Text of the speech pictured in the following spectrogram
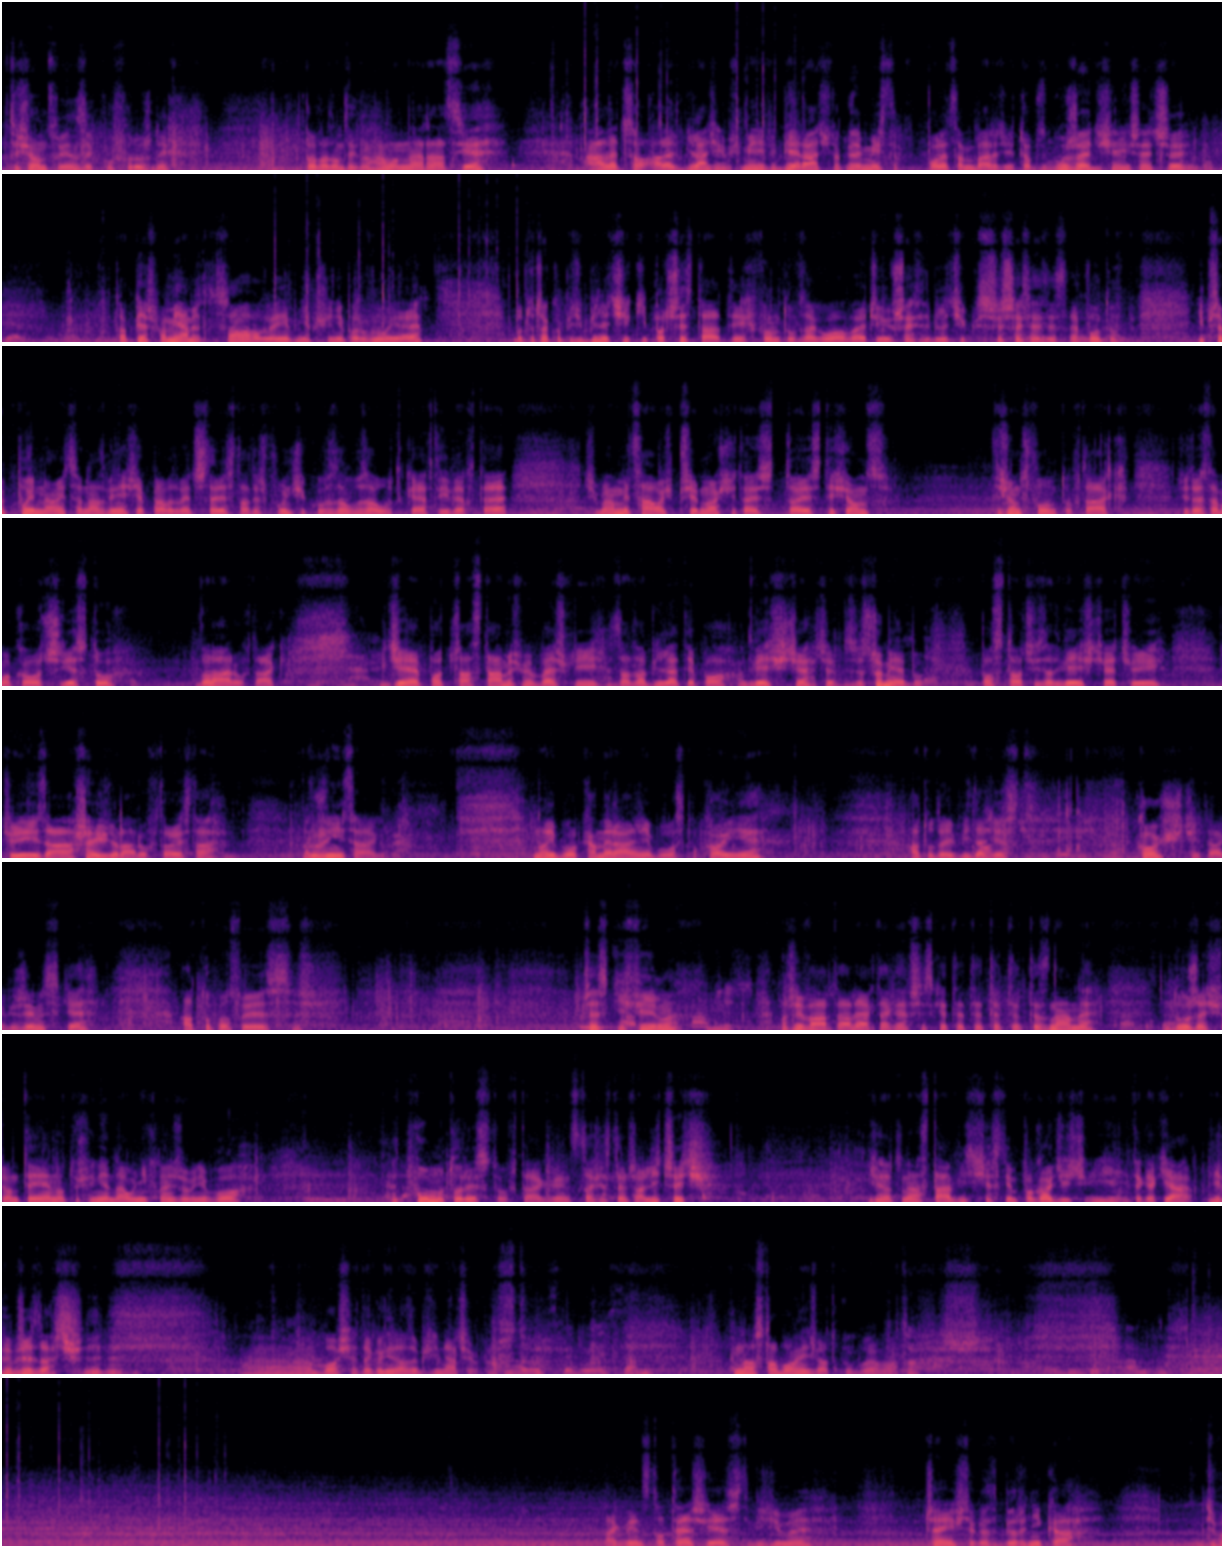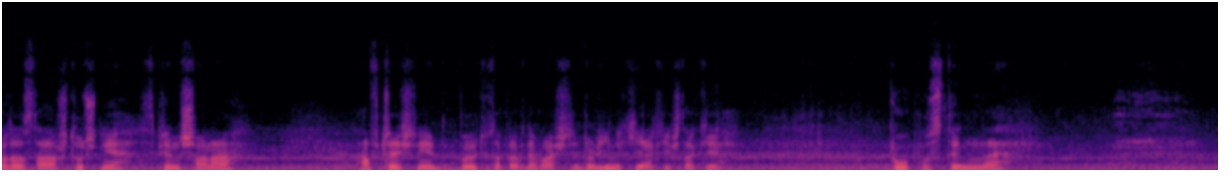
w tysiącu języków różnych prowadzących trochę narrację. Ale co, ale w bilansie gdybyśmy mieli wybierać, to które miejsce polecam bardziej? To wzgórze dzisiejsze, czy To to pierwsze? Pomijam, że to samo w ogóle nie, nie, się nie porównuje, bo tu trzeba kupić bileciki po 300 tych funtów za głowę, czyli już 600 bilecików, 600 jest funtów i przepłynąć, co nas wyniesie prawdopodobnie 400 też funcików znowu za łódkę w tej weftę. Czyli mamy całość przyjemności, to jest, to jest 1000, 1000 funtów, tak? Czyli to jest tam około 30 dolarów, tak? Gdzie podczas tam myśmy weszli za dwa bilety po 200, czy w sumie po 100, czyli za 200, czyli, czyli za 6 dolarów. To jest ta różnica jakby. No i było kameralnie, było spokojnie. A tutaj widać jest kości, tak, rzymskie. A tu po prostu jest czeski film. Znaczy warto, ale jak takie wszystkie te, te, te, te, znane duże świątynie, no tu się nie da uniknąć, żeby nie było tłumu turystów, tak? Więc to się z tym trzeba liczyć i się na to nastawić, się z tym pogodzić i, i tak jak ja, nie wybrzydzać. A, Bo się tego nie da zrobić inaczej po prostu. Łódce byłeś sam. No z tobą niedźwiadku byłem, no to wiesz. Tak więc to też jest, widzimy, część tego zbiornika, gdzie woda została sztucznie spiętrzona, a wcześniej były tu zapewne właśnie dolinki jakieś takie półpustynne.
